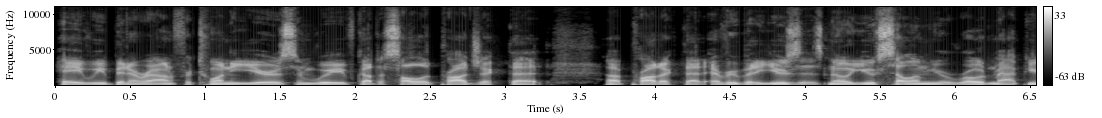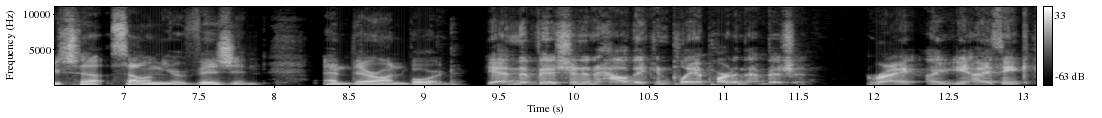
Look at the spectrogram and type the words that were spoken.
hey we've been around for 20 years and we've got a solid project that a product that everybody uses no you sell them your roadmap you sell, sell them your vision and they're on board. Yeah, and the vision and how they can play a part in that vision, right? Yeah, I think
